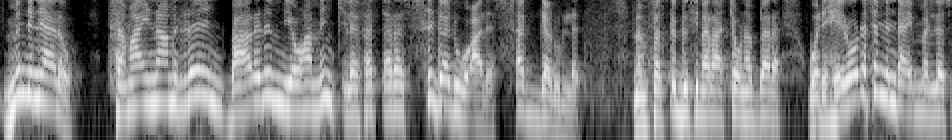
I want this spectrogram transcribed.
ምንድን ያለው? ሰማይና ምድርን ባህርንም የውሃ ምንጭ ለፈጠረ ስገዱ አለ። ሰገዱለት። መንፈስ ቅዱስ ይመራቸው ነበረ። ወደ ሄሮድስም እንዳይመለሱ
